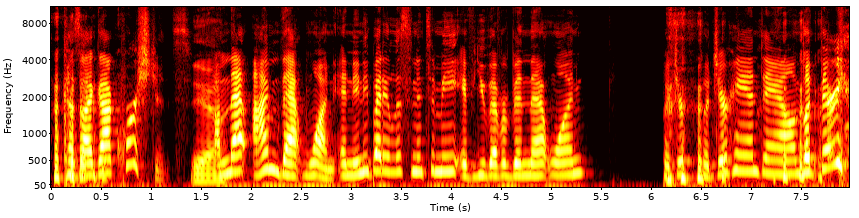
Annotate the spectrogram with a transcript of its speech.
Because I got questions. Yeah. I'm that I'm that one. And anybody listening to me, if you've ever been that one, put your put your hand down. Look, there you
